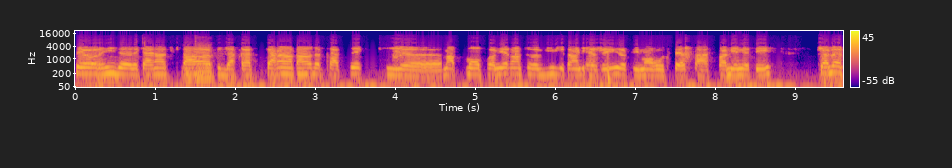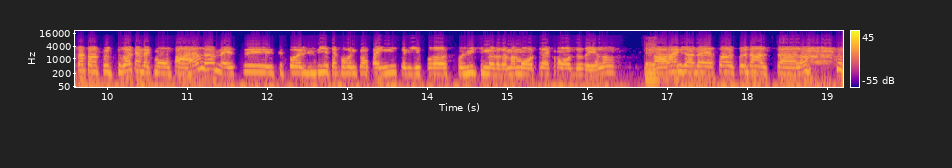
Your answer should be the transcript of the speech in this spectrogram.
théorie de, de 48 heures, puis de la pratique, 40 heures de pratique, puis euh, ma- mon premier entrevue, j'étais engagé, puis mon road test, ça a super bien été. J'avais fait un peu de truck avec mon père, là, mais c'est c'est pas lui, il était pour une compagnie, fait que j'ai pas, c'est pas lui qui m'a vraiment montré à conduire, là. Que j'avais ça un peu dans le sang, là.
